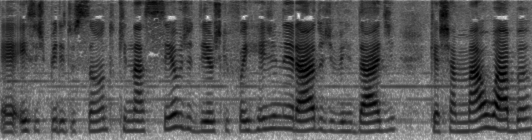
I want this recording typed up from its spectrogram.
é, esse Espírito Santo, que nasceu de Deus, que foi regenerado de verdade, que é chamar o Abba,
